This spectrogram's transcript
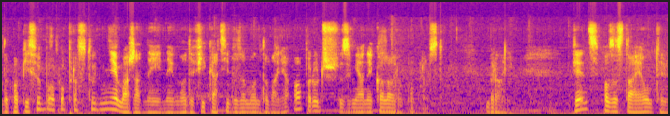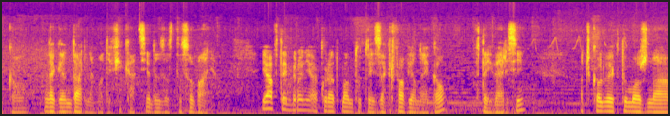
do popisu, bo po prostu nie ma żadnej innej modyfikacji do zamontowania, oprócz zmiany koloru po prostu broni więc pozostają tylko legendarne modyfikacje do zastosowania. Ja w tej broni akurat mam tutaj zakrwawionego w tej wersji, aczkolwiek tu można,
